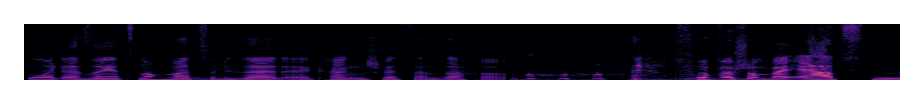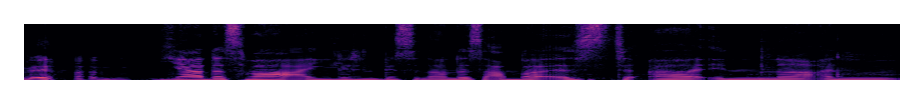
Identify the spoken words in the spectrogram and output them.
Gut, also jetzt nochmal zu dieser äh, Krankenschwestern-Sache. Wo wir schon bei Ärzten wären. Ja, das war eigentlich ein bisschen anders. Amber ist äh, in äh, einem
